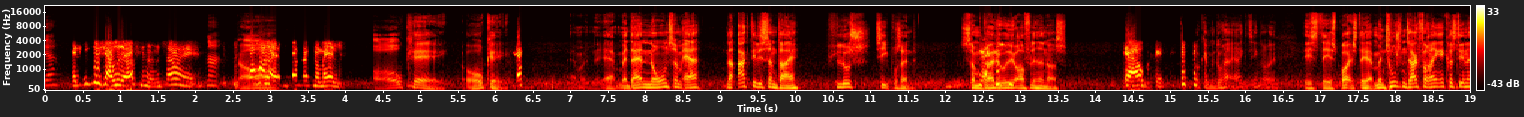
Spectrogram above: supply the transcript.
Ja. Men ikke hvis jeg er ude i offentligheden, så, øh, Nej. så holder jeg den godt nok normalt. Okay, okay. Ja. Jamen, ja, men der er nogen, som er nøjagtigt ligesom dig, plus 10 procent, som Ja. gør det ude i offentligheden også. Ja, okay. Okay, men du har ikke tænkt over det. Det er, det er spøjs, det her. Men tusind tak for ringe, Christina,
